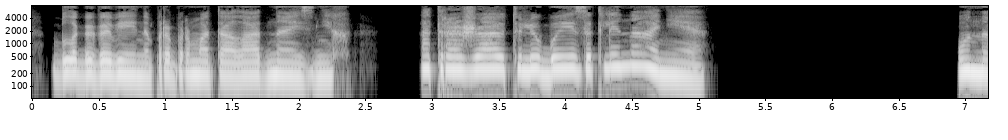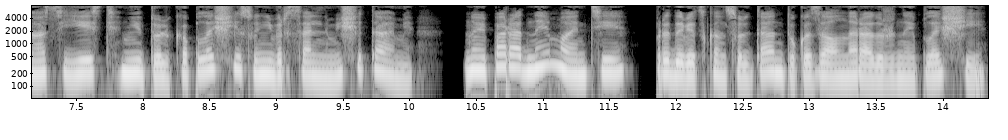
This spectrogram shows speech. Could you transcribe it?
— благоговейно пробормотала одна из них, — «отражают любые заклинания». «У нас есть не только плащи с универсальными щитами, но и парадные мантии», — продавец-консультант указал на радужные плащи.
